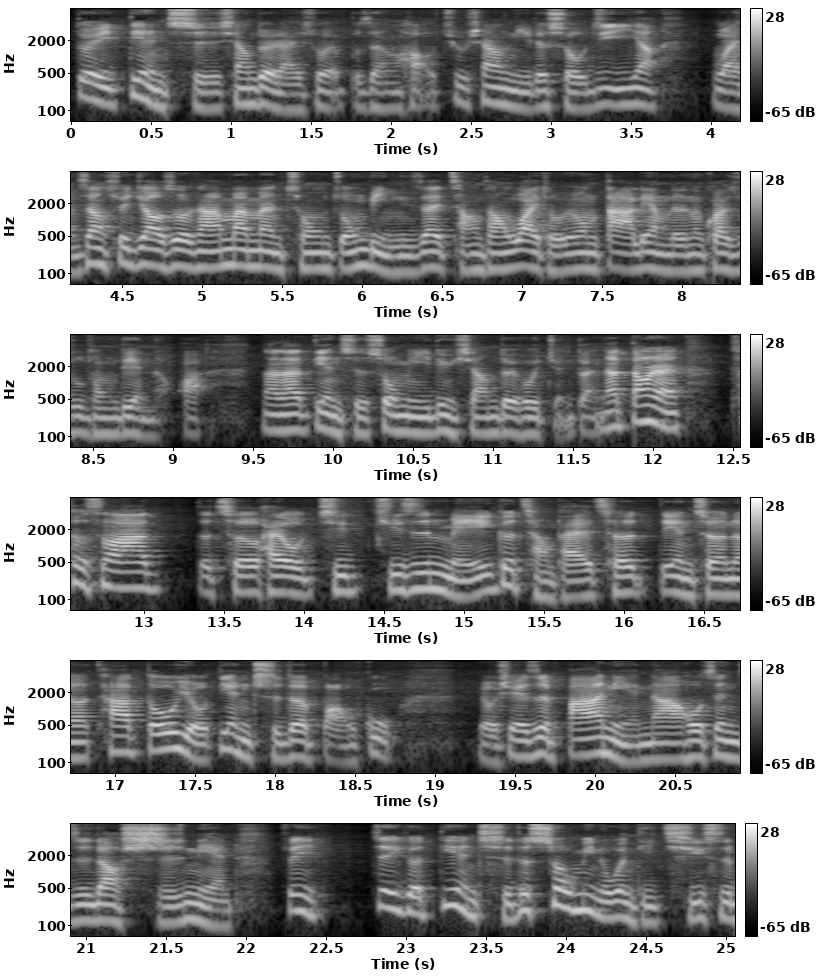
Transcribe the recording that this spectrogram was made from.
对电池相对来说也不是很好。就像你的手机一样，晚上睡觉的时候它慢慢充，总比你在常常外头用大量的那快速充电的话，那它电池寿命一定相对会减短。那当然，特斯拉。的车还有其其实每一个厂牌车电车呢，它都有电池的保固，有些是八年啊，或甚至到十年，所以这个电池的寿命的问题，其实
